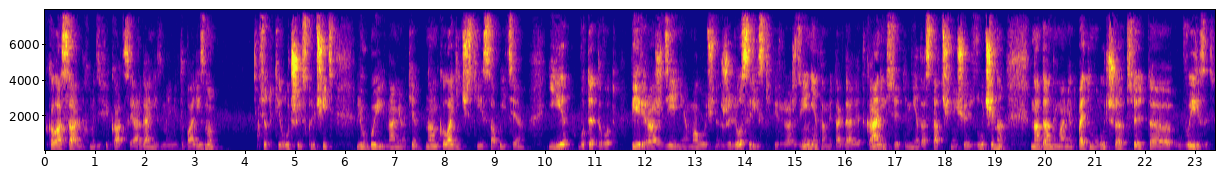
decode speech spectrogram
колоссальных модификациях организма и метаболизма все-таки лучше исключить любые намеки на онкологические события. И вот это вот перерождение молочных желез, риски перерождения там и так далее тканей, все это недостаточно еще изучено на данный момент, поэтому лучше все это вырезать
